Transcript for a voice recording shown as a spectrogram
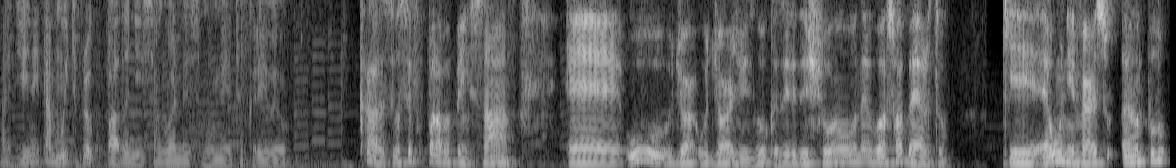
A Disney tá muito preocupada nisso agora, nesse momento, eu creio eu. Cara, se você for parar pra pensar, é, o, o George Lucas, ele deixou o negócio aberto. Que é um universo amplo.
